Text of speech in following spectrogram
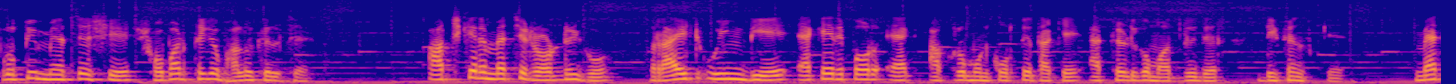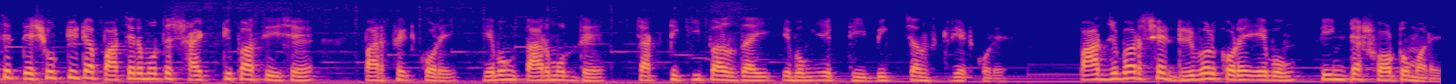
প্রতি ম্যাচে সে সবার থেকে ভালো খেলছে। আজকের ম্যাচে রড্রিগো রাইট উইং দিয়ে একের পর এক আক্রমণ করতে থাকে অ্যাথলেটিকো মাদ্রিদের ডিফেন্সকে ম্যাচে তেষট্টিটা পাঁচের মধ্যে ষাটটি পাসই সে পারফেক্ট করে এবং তার মধ্যে চারটি কি পাস দেয় এবং একটি বিগ চান্স ক্রিয়েট করে। পাঁচবার সে ড্রিবল করে এবং তিনটা শটও মারে।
